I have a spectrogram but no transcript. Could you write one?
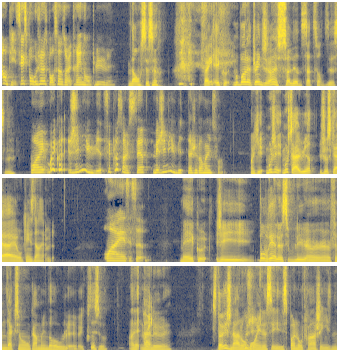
Non, pis tu sais, c'est pas de se passer dans un train non plus, là. Non, c'est ça. Fait que, écoute, moi, Bullet Train, j'ai un solide 7 sur 10. Là. Ouais, moi écoute, j'ai mis 8. C'est plus un 7, mais j'ai mis 8 parce que j'ai vraiment eu du fun. Ok, moi, j'ai- moi j'étais à 8 jusqu'aux 15 dernières minutes. Ouais, c'est ça. Mais écoute, j'ai. Pour vrai, là, si vous voulez un, film d'action quand même drôle, euh, écoutez ça. Honnêtement, Ouais. là. C'est original au Moi, moins, là. C'est c'est pas une autre franchise, là.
